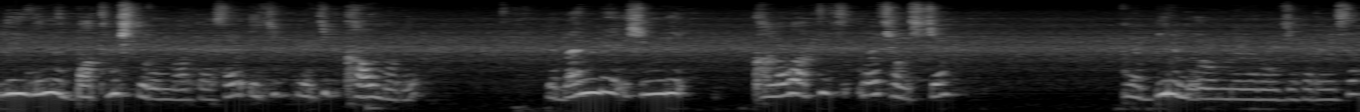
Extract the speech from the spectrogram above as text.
bildiğiniz batmış durumda arkadaşlar. Ekip ekip kalmadı. Ya ben de şimdi kanalı aktif tutmaya çalışacağım. Ya bilmiyorum neler olacak arkadaşlar.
